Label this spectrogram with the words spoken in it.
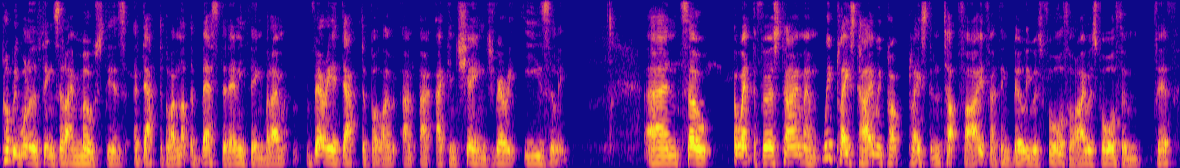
probably one of the things that I'm most is adaptable. I'm not the best at anything, but I'm very adaptable. I'm, I'm I, I can change very easily. And so I went the first time and we placed high. We placed in the top five. I think Billy was fourth or I was fourth and fifth.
